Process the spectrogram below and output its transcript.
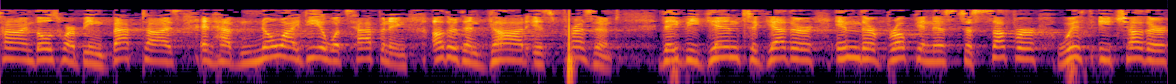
time, those who are being baptized and have no idea what's happening other than God is present, they begin together in their brokenness to suffer with each other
